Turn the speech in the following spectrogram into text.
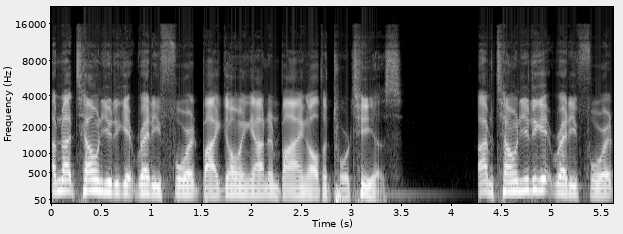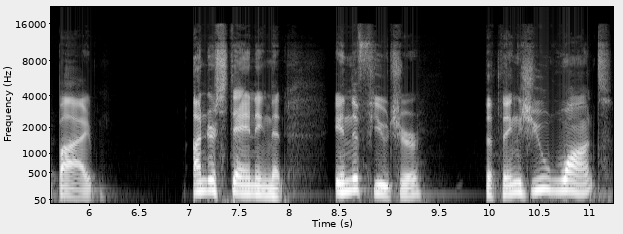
I'm not telling you to get ready for it by going out and buying all the tortillas. I'm telling you to get ready for it by understanding that in the future, the things you want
